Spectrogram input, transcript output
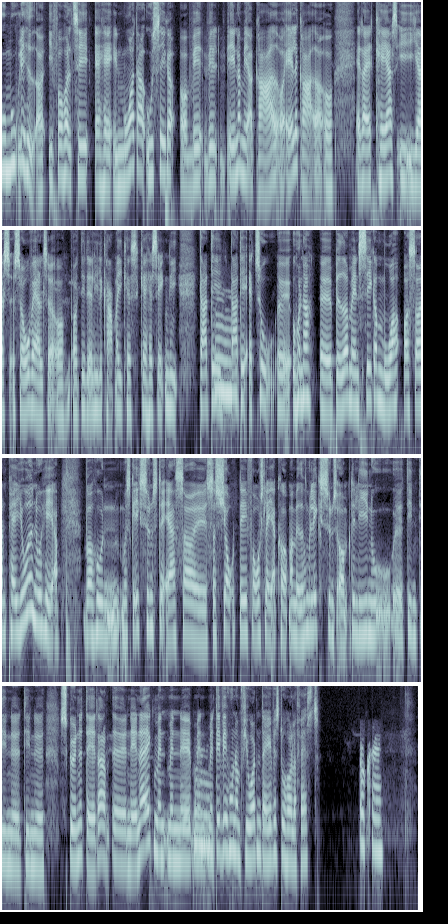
umuligheder i forhold til at have en mor, der er usikker og vil, vil, ender med at græde, og alle græder, og at der er et kaos i, i jeres soveværelse, og, og det der lille kammer, I kan, kan have sengen i. Der er det, mm. der er det at to øh, under øh, bedre med en sikker mor, og så en periode nu her, hvor hun måske ikke synes, det er så, øh, så sjovt, det forslag, jeg kommer med. Hun vil ikke synes om det lige nu, øh, din, din, øh, din øh, skønne datter, øh, Nana, ikke? Men, men, øh, mm. men, men det vil hun om 14 dage, hvis du holder fast. Okay.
